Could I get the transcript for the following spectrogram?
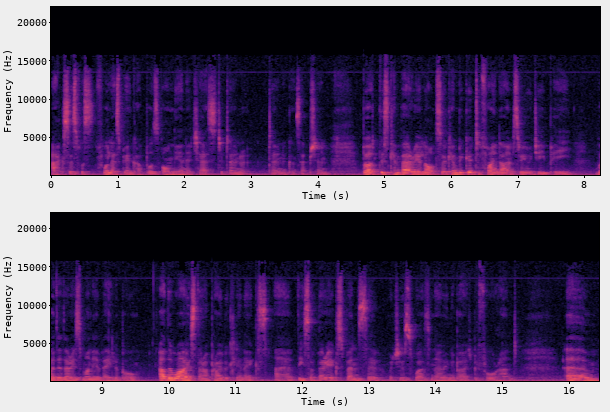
access for, for lesbian couples on the NHS to donor donor conception, but this can vary a lot. So it can be good to find out through your GP whether there is money available. Otherwise, there are private clinics. Uh, these are very expensive, which is worth knowing about beforehand. Um,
